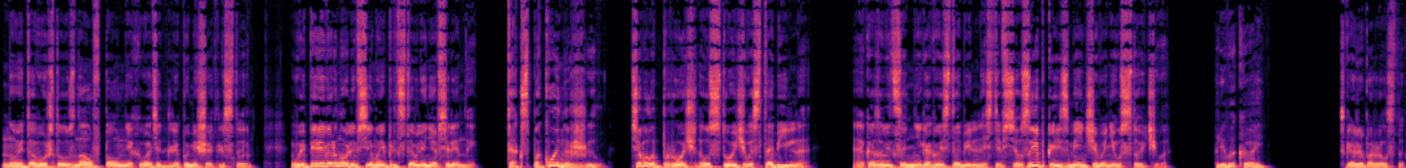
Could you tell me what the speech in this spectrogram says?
но и того, что узнал, вполне хватит для помешательства. Вы перевернули все мои представления о Вселенной. Так спокойно жил. Все было прочно, устойчиво, стабильно. Оказывается, никакой стабильности, все зыбко, изменчиво, неустойчиво. Привыкай. Скажи, пожалуйста,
